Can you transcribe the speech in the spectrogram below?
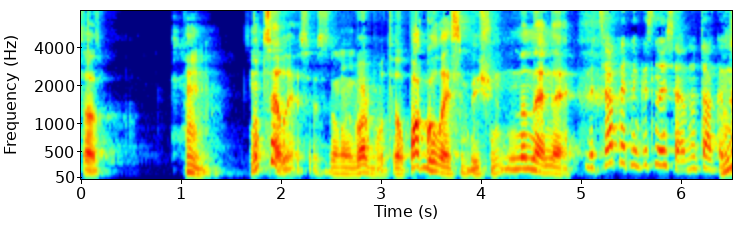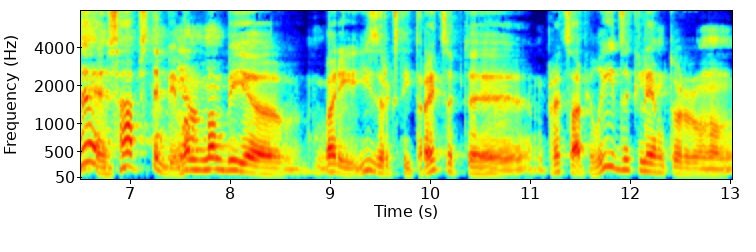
tā, hmm, nu, celies. Es domāju, varbūt vēl pagulēsim, bišķi. Nu, nē, nē. Bet sāpēt nekas nesēp. Nu, tā. Nē, sāpes nebija. Man, man bija arī izrakstīta recepte pretsāpju līdzekļiem, tur un, un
